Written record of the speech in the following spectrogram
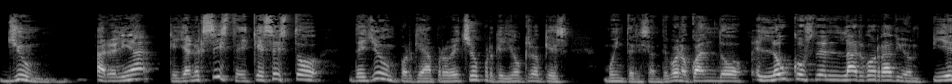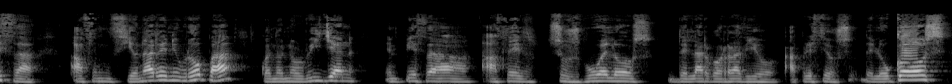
June. Aerolínea que ya no existe. ¿Y qué es esto de June? Porque aprovecho porque yo creo que es muy interesante. Bueno, cuando el low cost del largo radio empieza a funcionar en Europa, cuando Norwegian empieza a hacer sus vuelos de largo radio a precios de low cost,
